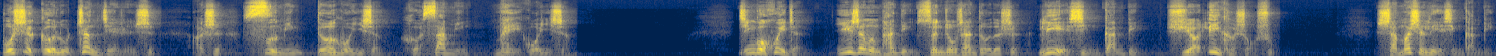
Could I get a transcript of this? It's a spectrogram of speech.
不是各路政界人士，而是四名德国医生和三名美国医生。经过会诊，医生们判定孙中山得的是烈性肝病，需要立刻手术。什么是烈性肝病？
